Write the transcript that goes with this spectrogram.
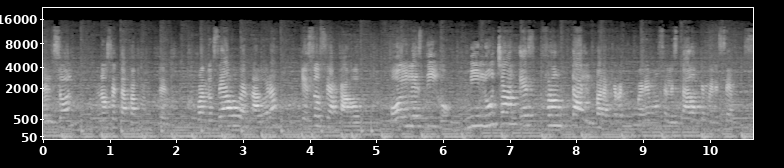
El sol no se tapa con usted. Cuando sea gobernadora, eso se acabó. Hoy les digo, mi lucha es frontal para que recuperemos el Estado que merecemos.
